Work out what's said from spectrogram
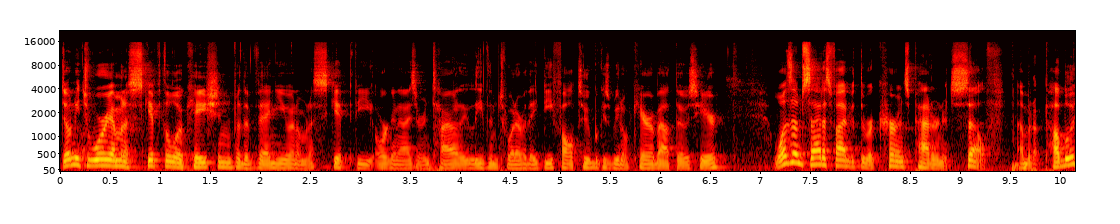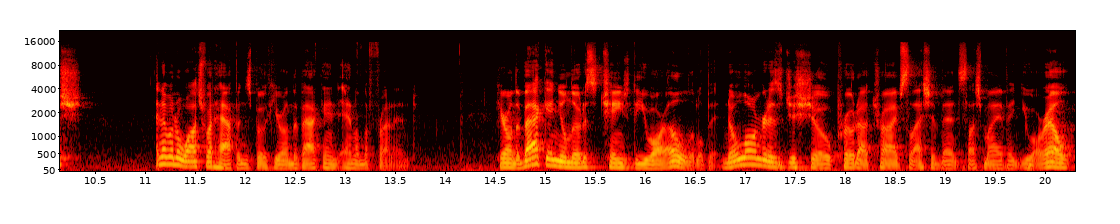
Don't need to worry, I'm going to skip the location for the venue and I'm going to skip the organizer entirely, leave them to whatever they default to because we don't care about those here. Once I'm satisfied with the recurrence pattern itself, I'm going to publish and I'm going to watch what happens both here on the back end and on the front end. Here on the back end, you'll notice it changed the URL a little bit. No longer does it just show pro.tribe slash event slash my event URL,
